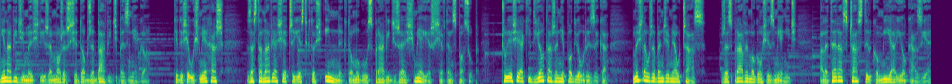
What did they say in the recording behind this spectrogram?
Nienawidzi myśli, że możesz się dobrze bawić bez niego. Kiedy się uśmiechasz, zastanawia się, czy jest ktoś inny, kto mógł sprawić, że śmiejesz się w ten sposób. Czuje się jak idiota, że nie podjął ryzyka. Myślał, że będzie miał czas, że sprawy mogą się zmienić, ale teraz czas tylko mija i okazje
